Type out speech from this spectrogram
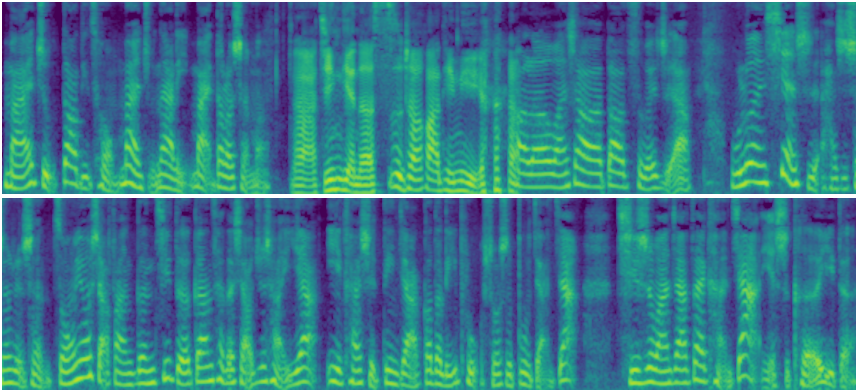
买主到底从卖主那里买到了什么啊？经典的四川话听力。好了，玩笑到此为止啊。无论现实还是深水城，总有小贩跟基德刚才的小剧场一样，一开始定价高的离谱，说是不讲价。其实玩家再砍价也是可以的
